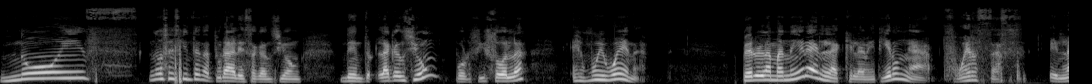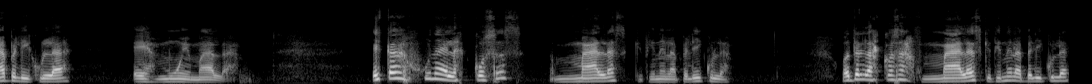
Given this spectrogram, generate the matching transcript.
No es no se siente natural esa canción dentro. La canción por sí sola es muy buena, pero la manera en la que la metieron a fuerzas en la película es muy mala. Esta es una de las cosas malas que tiene la película. Otra de las cosas malas que tiene la película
